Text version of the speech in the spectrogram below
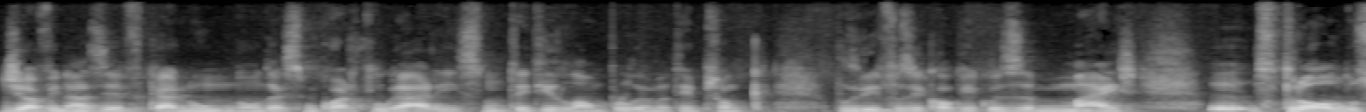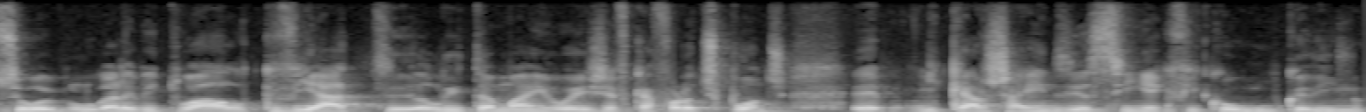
Giovinazzi a ficar num, num 14 lugar e se não tem tido lá um problema, tem a impressão que poderia fazer qualquer coisa mais. Uh, Stroll do seu lugar habitual, que Viat ali também hoje a ficar fora dos pontos uh, e Carlos Sainz, e assim é que ficou um bocadinho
